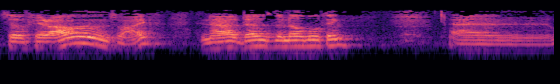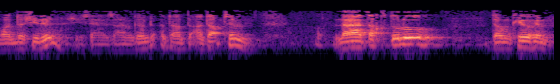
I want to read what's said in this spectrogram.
So Pharaoh's wife now does the noble thing. And what does she do? She says, I'm going to adopt, adopt him. La taqtuluhu. Don't kill him.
